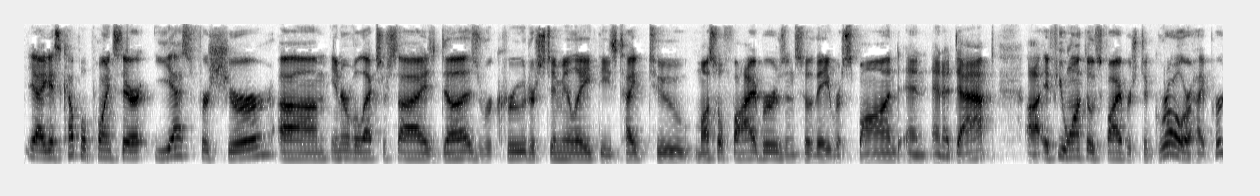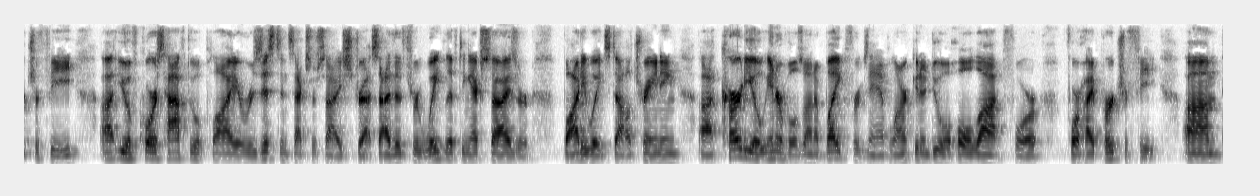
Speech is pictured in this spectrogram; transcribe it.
Yeah, I guess a couple points there. Yes, for sure. Um, interval exercise does recruit or stimulate these type 2 muscle fibers, and so they respond and, and adapt. Uh, if you want those fibers to grow or hypertrophy, uh, you of course have to apply a resistance exercise stress, either through weightlifting exercise or bodyweight style training. Uh, cardio intervals on a bike, for example, aren't going to do a whole lot for, for hypertrophy. Um,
